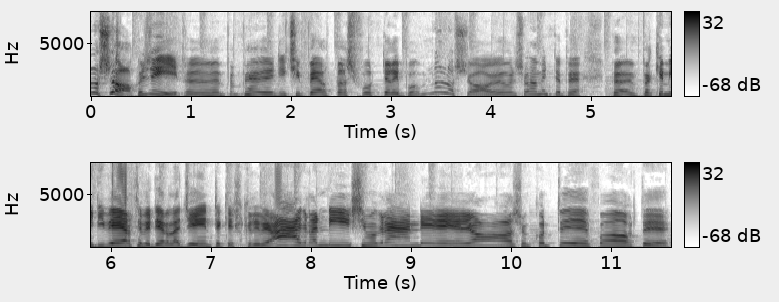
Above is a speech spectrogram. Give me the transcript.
lo so, così, per, per, per, dici per, per sfottere, non lo so, solamente perché mi diverte vedere la gente che scrive ah grandissimo, grande, oh, sono con te, forte.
